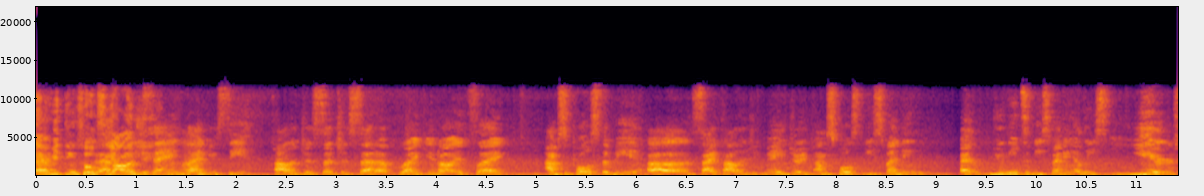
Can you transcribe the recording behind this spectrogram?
everything That's what sociology. saying. Like you see, college is such a setup. Like you know, it's like I'm supposed to be a psychology major. I'm supposed to be spending, and you need to be spending at least years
